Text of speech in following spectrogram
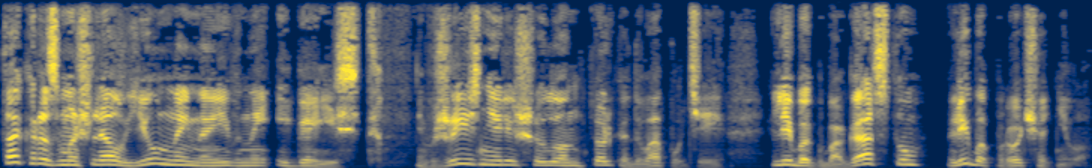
Так размышлял юный наивный эгоист. В жизни, решил он, только два пути — либо к богатству, либо прочь от него.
